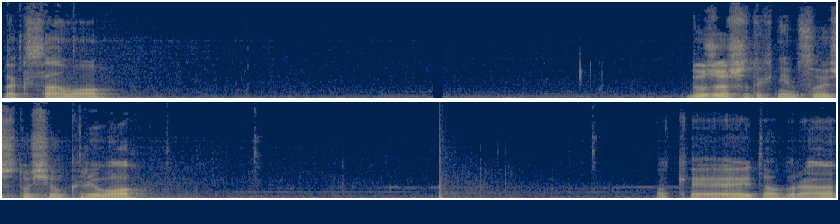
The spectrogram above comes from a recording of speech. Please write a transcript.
Tak samo. Dużo jeszcze tych Niemców jeszcze tu się ukryło. Okej, dobra.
